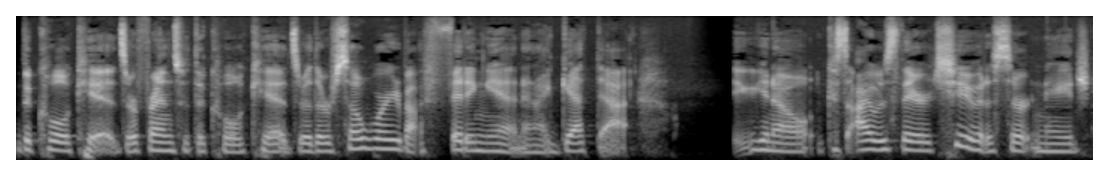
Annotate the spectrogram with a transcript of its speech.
the cool kids or friends with the cool kids, or they're so worried about fitting in. And I get that. You know because i was there too at a certain age.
